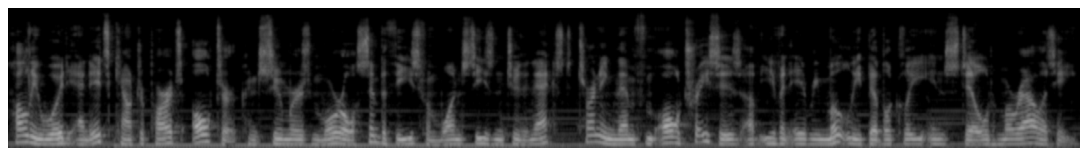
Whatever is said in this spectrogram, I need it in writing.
Hollywood and its counterparts alter consumers' moral sympathies from one season to the next, turning them from all traces of even a remotely biblically instilled morality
